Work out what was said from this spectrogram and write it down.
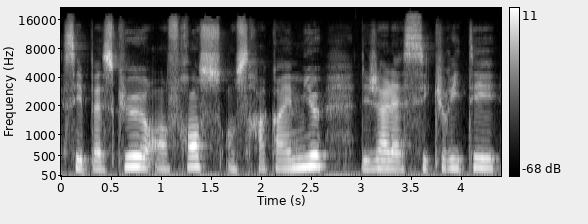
C'est parce que en France, on sera quand même mieux. Déjà, la sécurité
